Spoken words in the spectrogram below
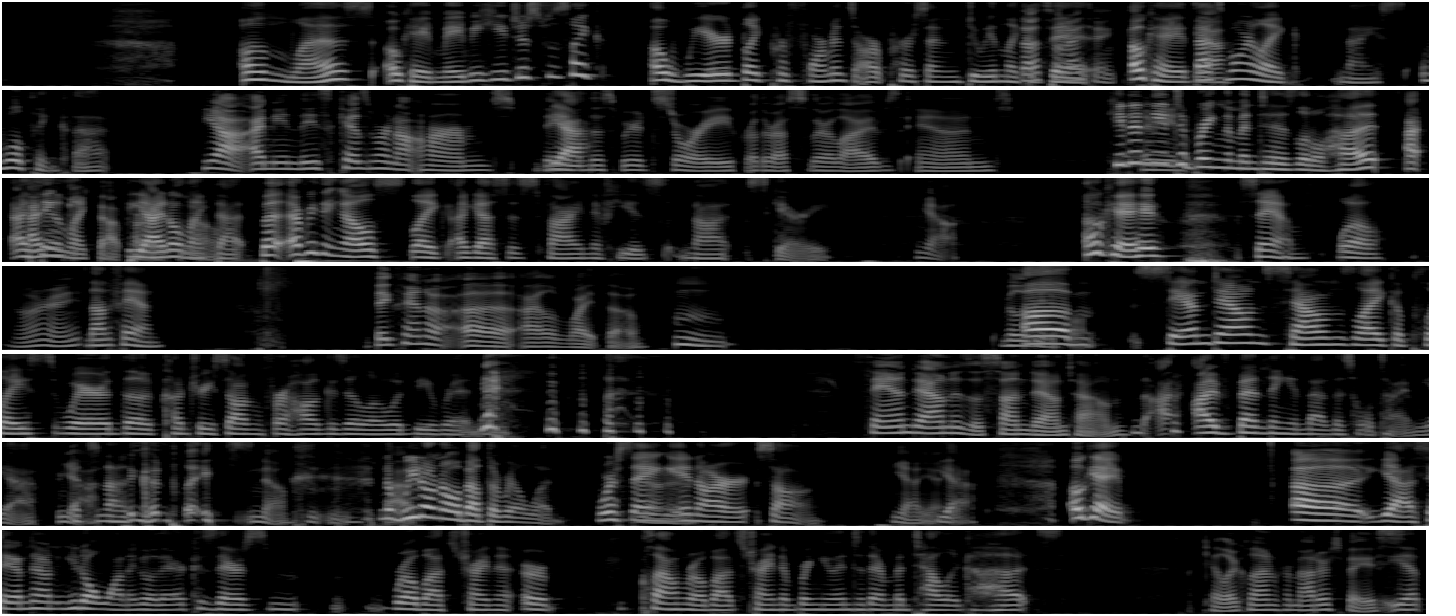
Unless, okay, maybe he just was like a weird like performance art person doing like That's a bit. what I think. Okay, that's Yeah. more like nice. We'll think that. Yeah, I mean, these kids were not harmed. They Yeah. had this weird story for the rest of their lives, and He didn't I need to bring them into his little hut. I, I, I, think didn't like that. Part, Yeah, I don't like that. But everything else, like, I guess is fine if he is not scary. Yeah. Okay. Sam. Well, All right. not a fan. Big fan of uh, Isle of Wight, though. Mm. Really beautiful. Sandown sounds like a place where the country song for Hogzilla would be written. Sandown is a sundown town. I, I've been thinking that this whole time. Yeah. Yeah. It's not a good place. No. No, we don't know about the real one. We're saying no, in our song. Yeah, yeah, Yeah. yeah. Okay. Uh yeah, Sandown, you don't want to go there cuz there's robots trying to or clown robots trying to bring you into their metallic huts. Killer clown from outer space. Yep.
